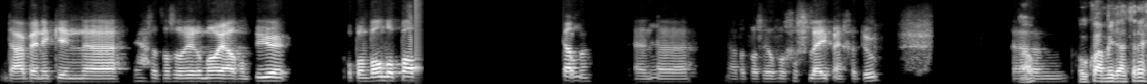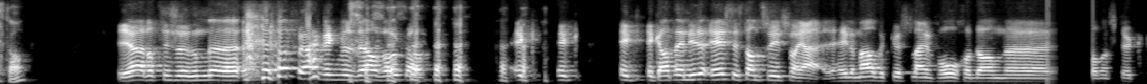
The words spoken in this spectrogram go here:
Daar ben ik in, eh, ja, dat was alweer een mooi avontuur. Op een wandelpad. En eh, nou, dat was heel veel gesleep en gedoe. Oh. Ehm, Hoe kwam je daar terecht dan? Ja, dat is een. eh, dat vraag ik mezelf ook af. ik, ik, ik, ik had in ieder- eerste instantie zoiets van: ja, helemaal de kustlijn volgen, dan, eh, dan een stuk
